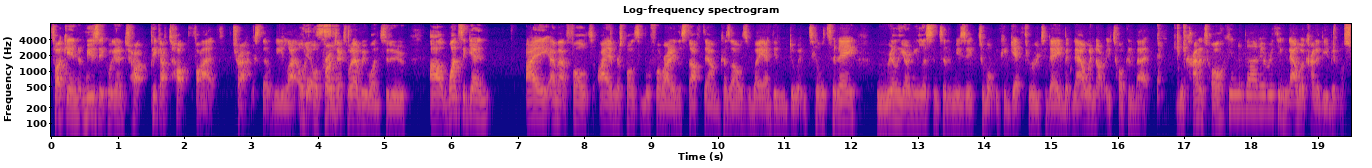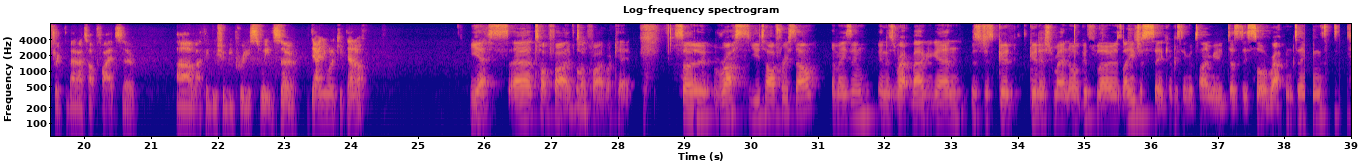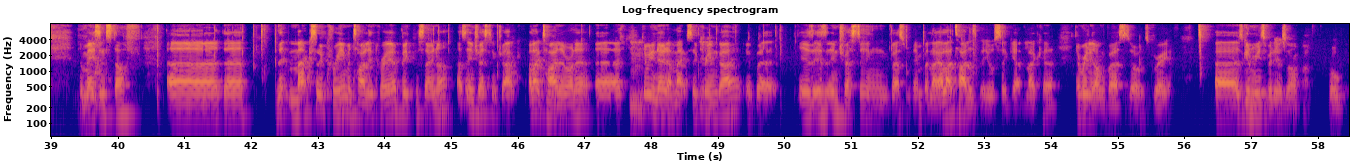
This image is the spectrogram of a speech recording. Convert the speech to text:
fucking music, we're going to try, pick our top five tracks that we like, or, or projects, whatever we want to do. Uh, once again, I am at fault. I am responsible for writing the stuff down because I was away. I didn't do it until today. We really only listened to the music to what we could get through today, but now we're not really talking about we're kind of talking about everything. Now we're kind of be a bit more strict about our top five. So um, I think we should be pretty sweet. So Dan, you want to kick that off? Yes, uh, top five, Boom. top five. Okay, so Russ Utah freestyle, amazing in his rap bag again. It's just good, good instrumental, good flows. Like he's just sick every single time he does this sort of rapping things. Amazing stuff. Uh, the Maxo Kream and Tyler the Creator, Big Persona. That's an interesting track. I like Tyler on it. Uh, Mm. Didn't really know that Maxo Kream guy, but is is an interesting verse from him. But like I like Tyler's, but he also had like a, a really long verse as well. It was great. Uh, it was a good music video as well. Cool.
